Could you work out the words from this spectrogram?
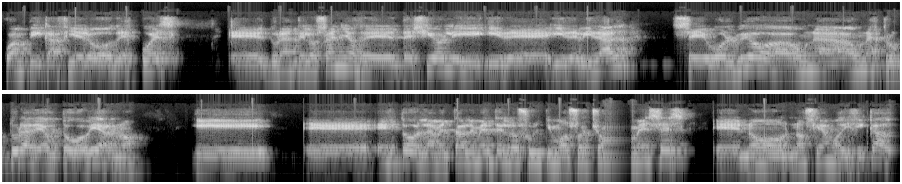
Juan Picafiero después, eh, durante los años de, de Scioli y de, Vidal se volvió a una, a una estructura de autogobierno. Y eh, esto lamentablemente en los últimos ocho meses eh, no, se ha modificado.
